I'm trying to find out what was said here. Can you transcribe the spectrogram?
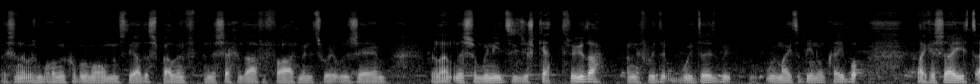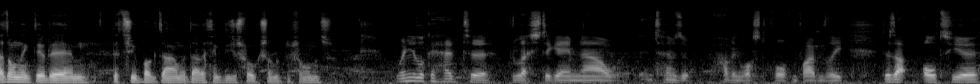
listen, it was more than a couple of moments. They had a spell in, in the second half of five minutes where it was. Um, relentless and we need to just get through that. And if we, we did, we, we might have been okay. But like I say, I don't think they're, um, they're too bogged down with that. I think they just focus on the performance. When you look ahead to the Leicester game now, in terms of having lost four from five in the league, does that alter your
